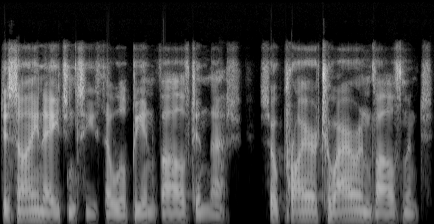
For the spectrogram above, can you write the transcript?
design agencies that will be involved in that. So prior to our involvement,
